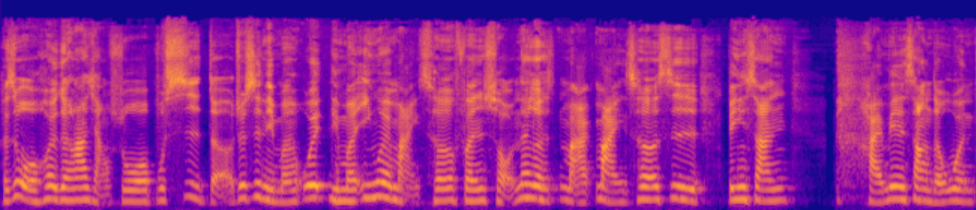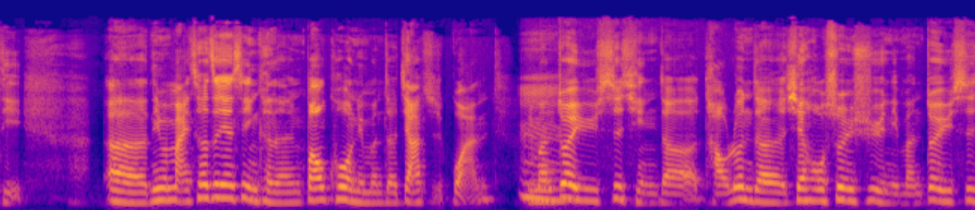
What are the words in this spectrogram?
可是我会跟他讲说，不是的，就是你们为你们因为买车分手，那个买买车是冰山。海面上的问题，呃，你们买车这件事情可能包括你们的价值观，嗯、你们对于事情的讨论的先后顺序，你们对于事，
